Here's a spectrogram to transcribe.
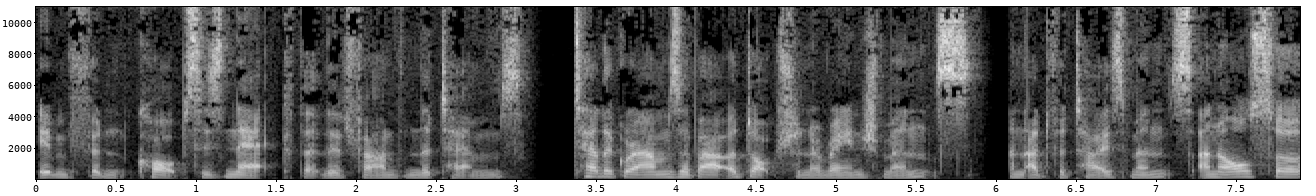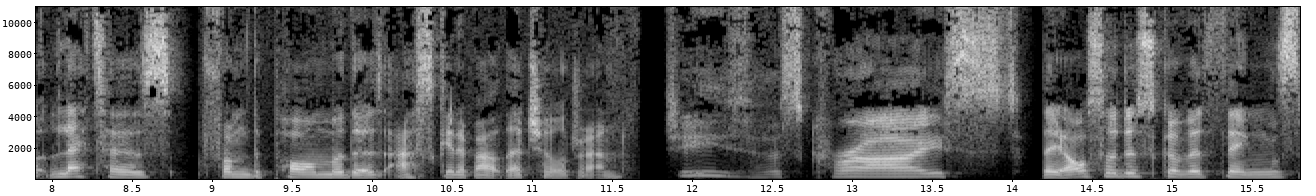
infant corpse's neck that they'd found in the Thames, telegrams about adoption arrangements and advertisements, and also letters from the poor mothers asking about their children. Jesus Christ. They also discovered things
